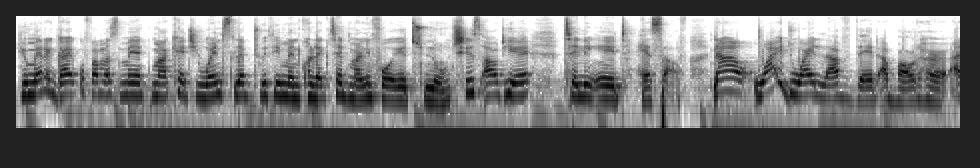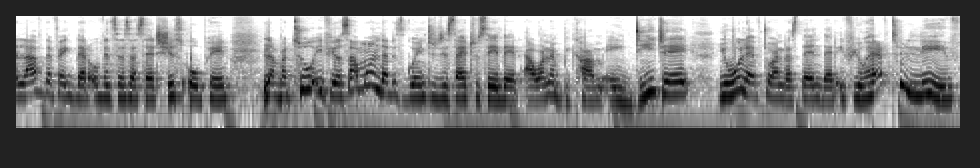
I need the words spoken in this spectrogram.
you met a guy at farmers market. You went slept with him and collected money for it. No she's out here telling it herself. Now why do i love that about her? I love the fact that obviously as i said she's open. Number two if you're someone that is going to decide to say that i want to become a dj you will have to understand that if you have to live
